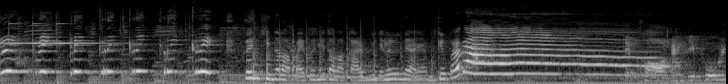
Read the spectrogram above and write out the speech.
กริ๊งกริ๊งกริ๊งกริ๊งกริ๊งกริ๊งกริ๊งเพื่อนกินตลอดไปเพื่อนที่ตลอดกาลมึงอย่าลืมเดี๋ยวอย่าลืมกินบ๊ายบายยเจ็บคอไงรีบพูด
